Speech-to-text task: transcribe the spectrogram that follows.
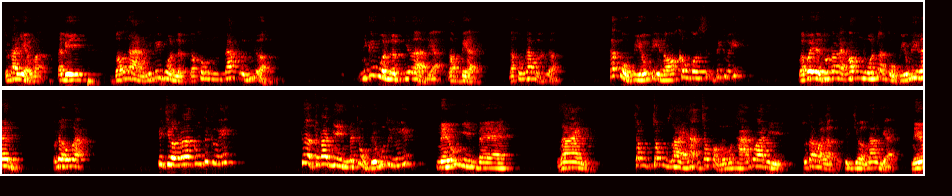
Chúng ta hiểu không ạ? Tại vì rõ ràng những cái nguồn lực nó không đáp ứng được. Những cái nguồn lực như là gì ạ? Dòng tiền nó không đáp ứng được. Các cổ phiếu thì nó không có sự tích lũy và bây giờ chúng ta lại mong muốn là cổ phiếu đi lên. Có được không ạ? Thị trường nó không tích lũy. Tức là chúng ta nhìn về cái cổ phiếu không tích lũy. Nếu nhìn về dài, trong trong dài hạn, trong khoảng một tháng qua thì chúng ta gọi là thị trường đang gì ạ? Nếu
